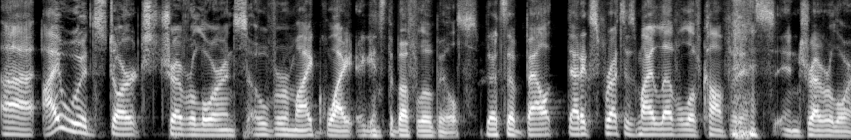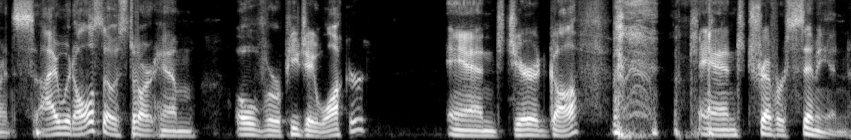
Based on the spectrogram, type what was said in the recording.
Uh, I would start Trevor Lawrence over Mike White against the Buffalo Bills. That's about that expresses my level of confidence in Trevor Lawrence. I would also start him over PJ Walker and Jared Goff and Trevor Siemian.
